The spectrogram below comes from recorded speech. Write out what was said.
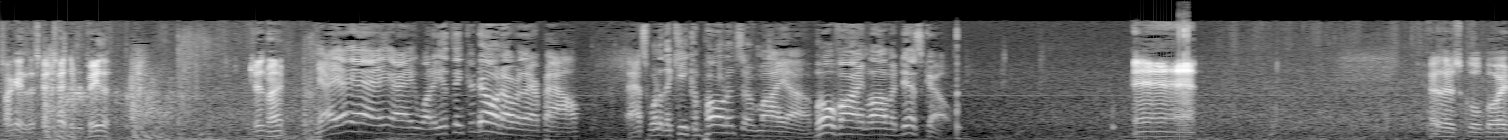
Fuck it, let's go take the repeater. Cheers, mate. Hey, hey, hey, hey, what do you think you're doing over there, pal? That's one of the key components of my uh, bovine lava disco. Eh. Hello, schoolboy.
